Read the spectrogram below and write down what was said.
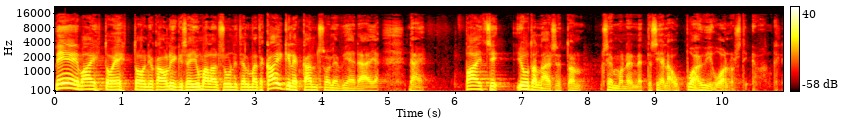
B-vaihtoehtoon, joka olikin se Jumalan suunnitelma, että kaikille kansoille viedään ja näin. Paitsi juutalaiset on semmoinen, että siellä uppua hyvin huonosti evankeli.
